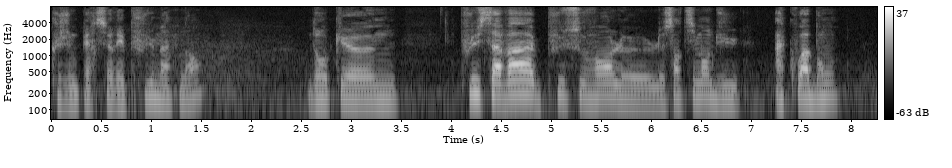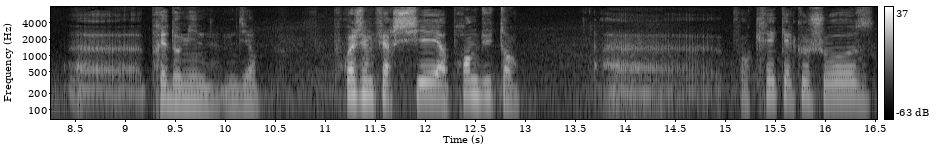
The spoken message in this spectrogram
que je ne percerai plus maintenant. Donc euh, plus ça va, plus souvent le, sentiment du à quoi bon? euh, prédomine. Me dire pourquoi je vais me faire chier à prendre du temps euh, pour créer quelque chose,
